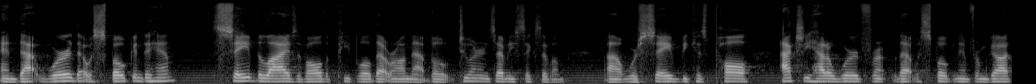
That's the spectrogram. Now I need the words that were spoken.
and that word that was spoken to him saved the lives of all the people that were on that boat. 276 of them uh, were saved because Paul actually had a word from, that was spoken to him from God.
